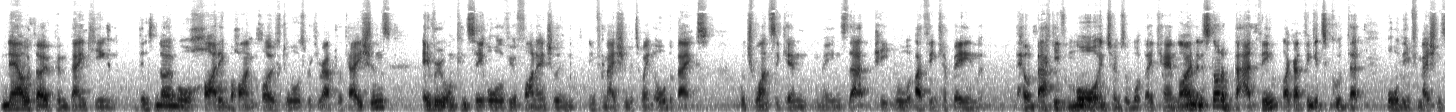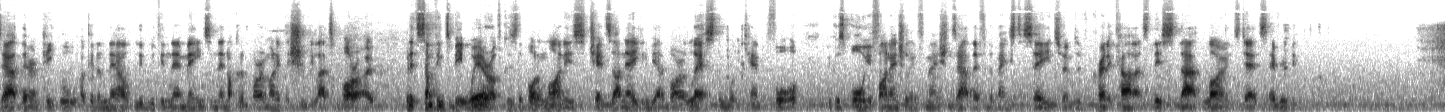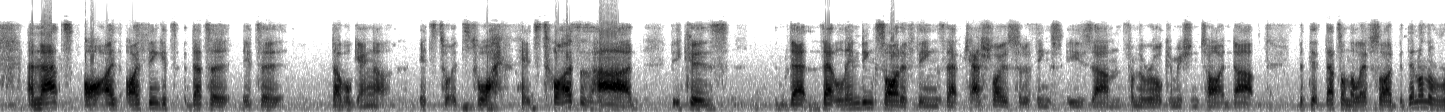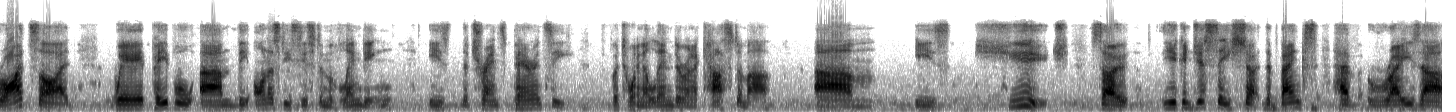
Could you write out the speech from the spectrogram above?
Now with open banking, there's no more hiding behind closed doors with your applications. Everyone can see all of your financial in- information between all the banks, which once again means that people, I think, have been held back even more in terms of what they can loan. And it's not a bad thing. Like, I think it's good that all the information's out there and people are going to now live within their means and they're not going to borrow money they should be allowed to borrow. But it's something to be aware of because the bottom line is chances are now you're going to be able to borrow less than what you can before because all your financial information's out there for the banks to see in terms of credit cards, this, that, loans, debts, everything. and that's I I think it's that's a it's a double ganger. It's tw- it's twice it's twice as hard because that that lending side of things, that cash flow sort of things, is um, from the Royal Commission tightened up, but that, that's on the left side. But then on the right side, where people um, the honesty system of lending is the transparency between a lender and a customer um, is huge. So you can just see sh- the banks have razor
